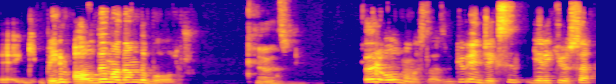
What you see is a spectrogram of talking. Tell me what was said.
e, benim aldığım adam da bu olur. Evet. Öyle olmaması lazım. Güveneceksin. Gerekiyorsa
